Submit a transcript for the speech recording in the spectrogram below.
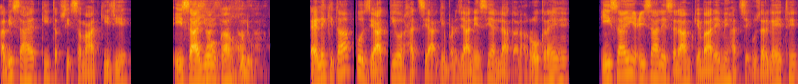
ابھی ساحت کی تفصیل سماعت کیجیے عیسائیوں کا غلو۔ اہل کتاب کو زیادتی اور حد سے آگے بڑھ جانے سے اللہ تعالیٰ روک رہے ہیں۔ عیسائی عیسیٰ علیہ السلام کے بارے میں حد سے گزر گئے تھے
